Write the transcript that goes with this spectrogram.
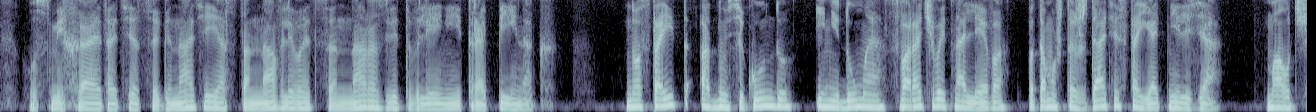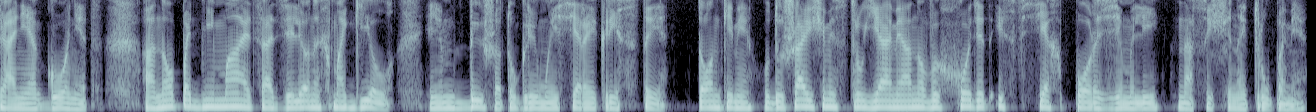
— усмехает отец Игнатий и останавливается на разветвлении тропинок. Но стоит одну секунду и, не думая, сворачивает налево, потому что ждать и стоять нельзя. Молчание гонит. Оно поднимается от зеленых могил, им дышат угрюмые серые кресты — Тонкими, удушающими струями оно выходит из всех пор земли, насыщенной трупами.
